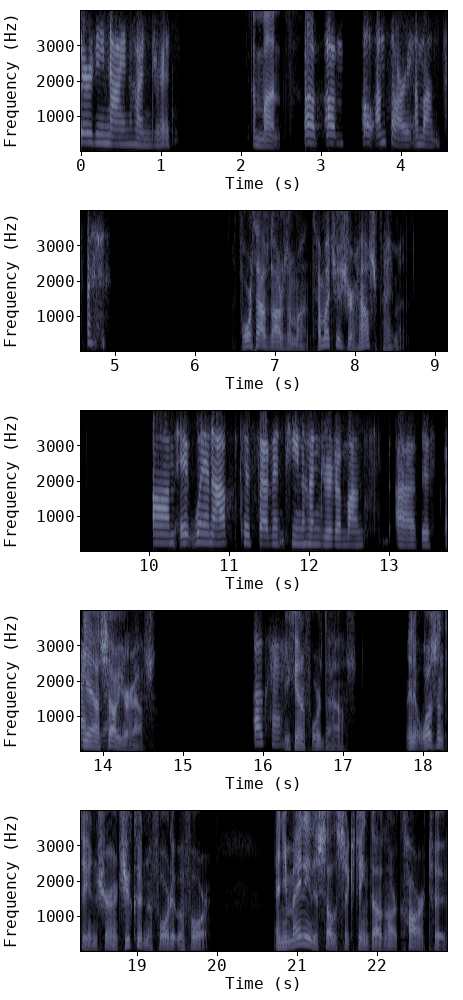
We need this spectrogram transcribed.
Thirty nine hundred. A month. Uh, um. Oh, I'm sorry. A month. Four thousand dollars a month. How much is your house payment? um. It went up to seventeen hundred a month. Uh. This. Yeah, February. sell your house. Okay. You can't afford the house. And it wasn't the insurance. You couldn't afford it before. And you may need to sell the $16,000 car, too.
